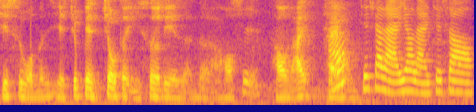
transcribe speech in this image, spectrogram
其实我们也就变旧的以色列人了，然后是好来好，接下来要来介绍。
